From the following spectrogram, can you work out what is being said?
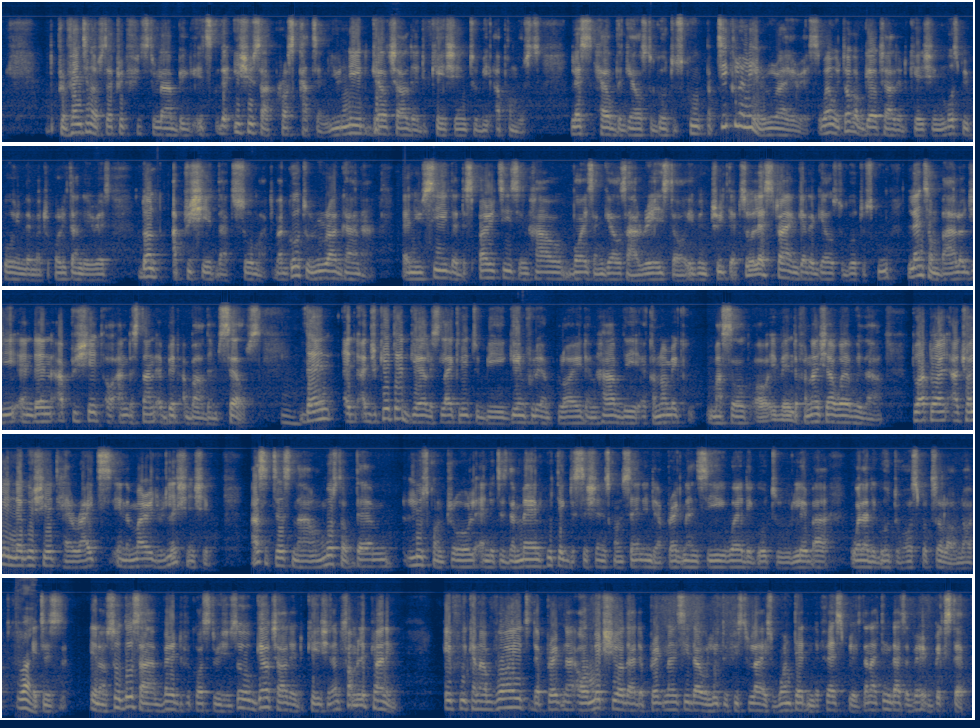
Preventing obstetric fistula, it's, the issues are cross-cutting. You need girl-child education to be uppermost let's help the girls to go to school, particularly in rural areas. When we talk of girl child education, most people in the metropolitan areas don't appreciate that so much. But go to rural Ghana and you see the disparities in how boys and girls are raised or even treated. So let's try and get the girls to go to school, learn some biology, and then appreciate or understand a bit about themselves mm. then an educated girl is likely to be gainfully employed and have the economic muscle or even the financial wherewithal to actually, actually negotiate her rights in a marriage relationship. As it is now, most of them lose control, and it is the men who take decisions concerning their pregnancy, where they go to labor, whether they go to hospital or not. Right. It is you know, so those are very difficult situations. So girl child education and family planning. If we can avoid the pregnant or make sure that the pregnancy that will lead to fistula is wanted in the first place, then I think that's a very big step.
